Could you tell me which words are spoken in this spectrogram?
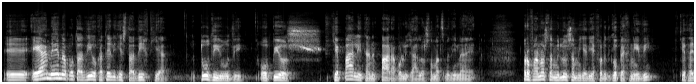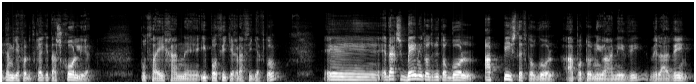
Ε, εάν ένα από τα δύο κατέληγε στα δίχτυα του Διούδη, ο οποίος και πάλι ήταν πάρα πολύ καλό στο μάτς με την ΑΕΚ, προφανώς θα μιλούσαμε για διαφορετικό παιχνίδι και θα ήταν διαφορετικά και τα σχόλια που θα είχαν ε, υποθεί και γραφτεί γι' αυτό. Ε, εντάξει μπαίνει το τρίτο γκολ, απίστευτο γκολ από τον Ιωαννίδη, δηλαδή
